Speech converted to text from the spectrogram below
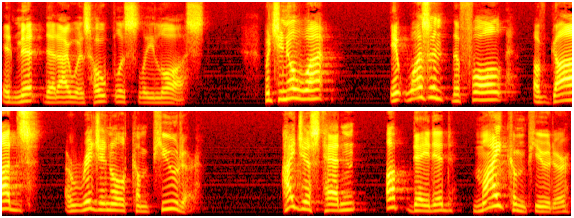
admit that I was hopelessly lost. But you know what? It wasn't the fault of God's original computer. I just hadn't updated my computer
